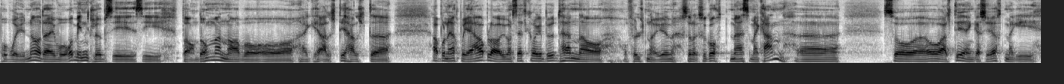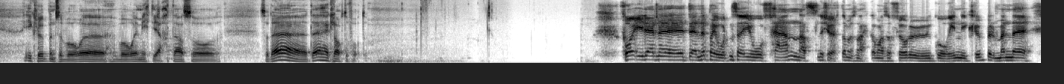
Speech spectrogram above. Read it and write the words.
på Bryne, og det har vært min klubb siden barndommen av. Og, og, jeg har alltid holdt eh, abonnert på Jærbladet uansett hvor jeg har bodd hen, og, og fulgt nøye så, så, godt med som jeg kan. Eh, så, og alltid engasjert meg i, i klubben som har vært i mitt hjerte. Så, så det, det har jeg klart å få til. For I denne, denne, perioden så er jo fanen Asle Kjøta vi snakker om, altså før du går inn i klubben. Men eh,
